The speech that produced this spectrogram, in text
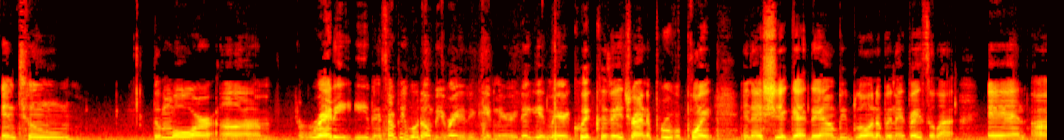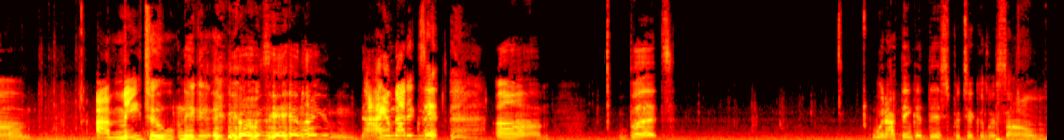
in tune the more um ready even. Some people don't be ready to get married. They get married quick because they trying to prove a point and that shit got down be blowing up in their face a lot. And um i me too nigga. You know what i'm saying? Like i am not exempt. Um but when i think of this particular song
